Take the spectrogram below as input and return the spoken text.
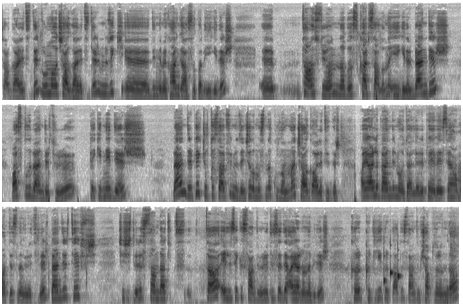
çalgı aletidir. Vurmalı çalgı aletidir. Müzik e, dinlemek hangi hastalıklara iyi gelir? E, tansiyon, nabız, kalp sağlığına iyi gelir. Bendir, baskılı bendir türü. Peki nedir? Bendir pek çok tasavvufi müziğin çalınmasında kullanılan çalgı aletidir. Ayarlı bendir modelleri PVC ham üretilir. Bendir tef çeşitleri standartta 58 santim üretilse de ayarlanabilir. 40, 42, 46 santim çaplarında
